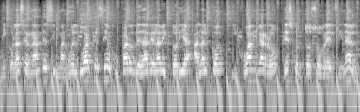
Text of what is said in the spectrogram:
Nicolás Fernández y Manuel Duarte se ocuparon de darle la victoria al Halcón y Juan Garro descontó sobre el final.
